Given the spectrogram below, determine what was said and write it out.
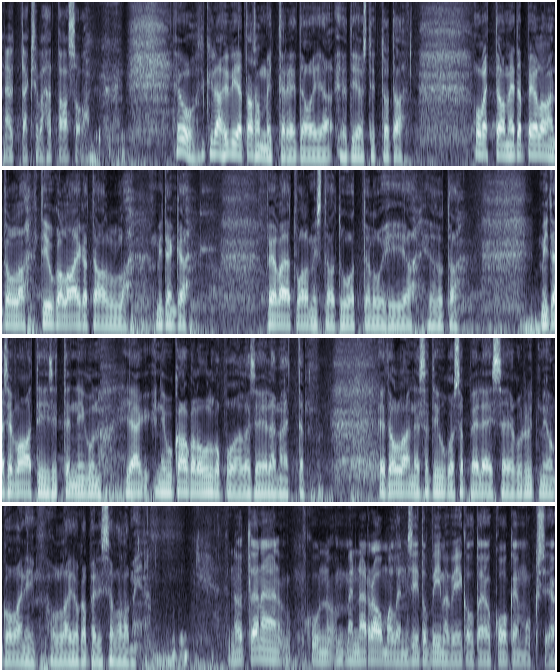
näyttääkö se vähän tasoa? Joo, kyllä hyviä tasonmittareita on ja, ja tietysti tota, opettaa meitä pelaan tuolla tiukalla aikataululla, mitenkä pelaajat valmistautuu otteluihin ja, ja tota, mitä se vaatii sitten niin kuin, jää, niin kuin kaukalon ulkopuolella se elämä, että, että ollaan näissä tiukoissa peleissä ja kun rytmi on kova, niin ollaan joka pelissä valmiina. No tänään, kun mennään Raumalle, niin siitä on viime viikolta jo kokemuksia.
